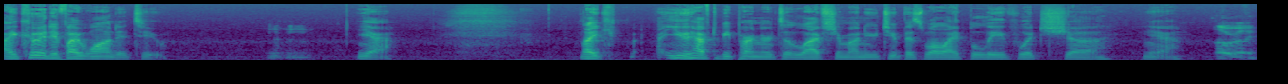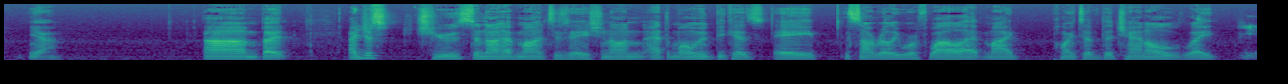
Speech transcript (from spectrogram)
I could if I wanted to. hmm Yeah. Like, you have to be partnered to live stream on YouTube as well, I believe, which, uh, yeah. Oh really? Yeah. Um, but I just choose to not have monetization on at the moment because A, it's not really worthwhile at my point of the channel. Like, Yeah.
